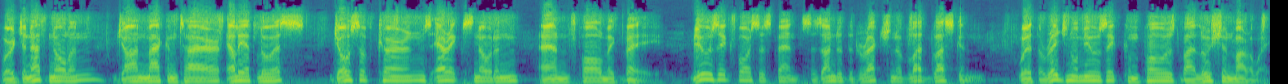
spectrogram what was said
were Jeanette Nolan, John McIntire, Elliott Lewis, Joseph Kearns, Eric Snowden, and Paul McVey. Music for Suspense is under the direction of Lud Gluskin, with original music composed by Lucien Moraweck.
